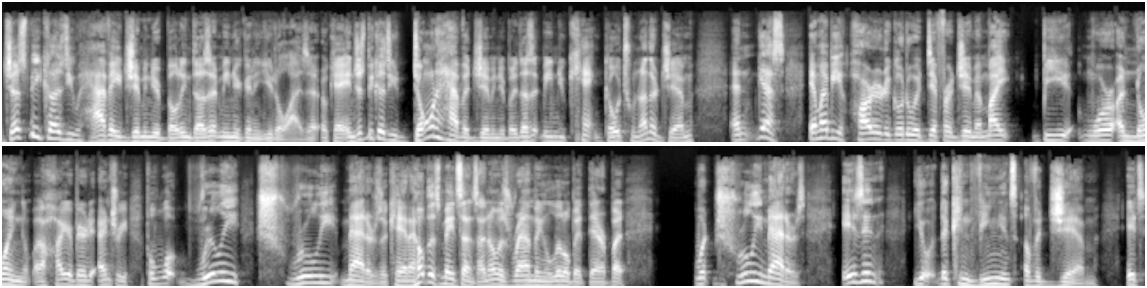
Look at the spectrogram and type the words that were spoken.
just because you have a gym in your building doesn't mean you're going to utilize it. Okay. And just because you don't have a gym in your building doesn't mean you can't go to another gym. And yes, it might be harder to go to a different gym. It might be more annoying, a higher barrier to entry. But what really, truly matters, okay, and I hope this made sense. I know I was rambling a little bit there, but what truly matters isn't your the convenience of a gym. It's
